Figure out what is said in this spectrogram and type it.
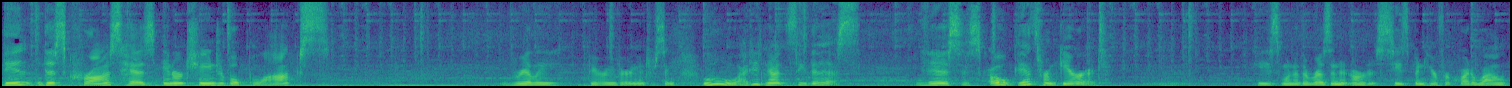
This, this cross has interchangeable blocks. Really very, very interesting. Ooh, I did not see this. This is, oh, that's from Garrett. He's one of the resident artists. He's been here for quite a while.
